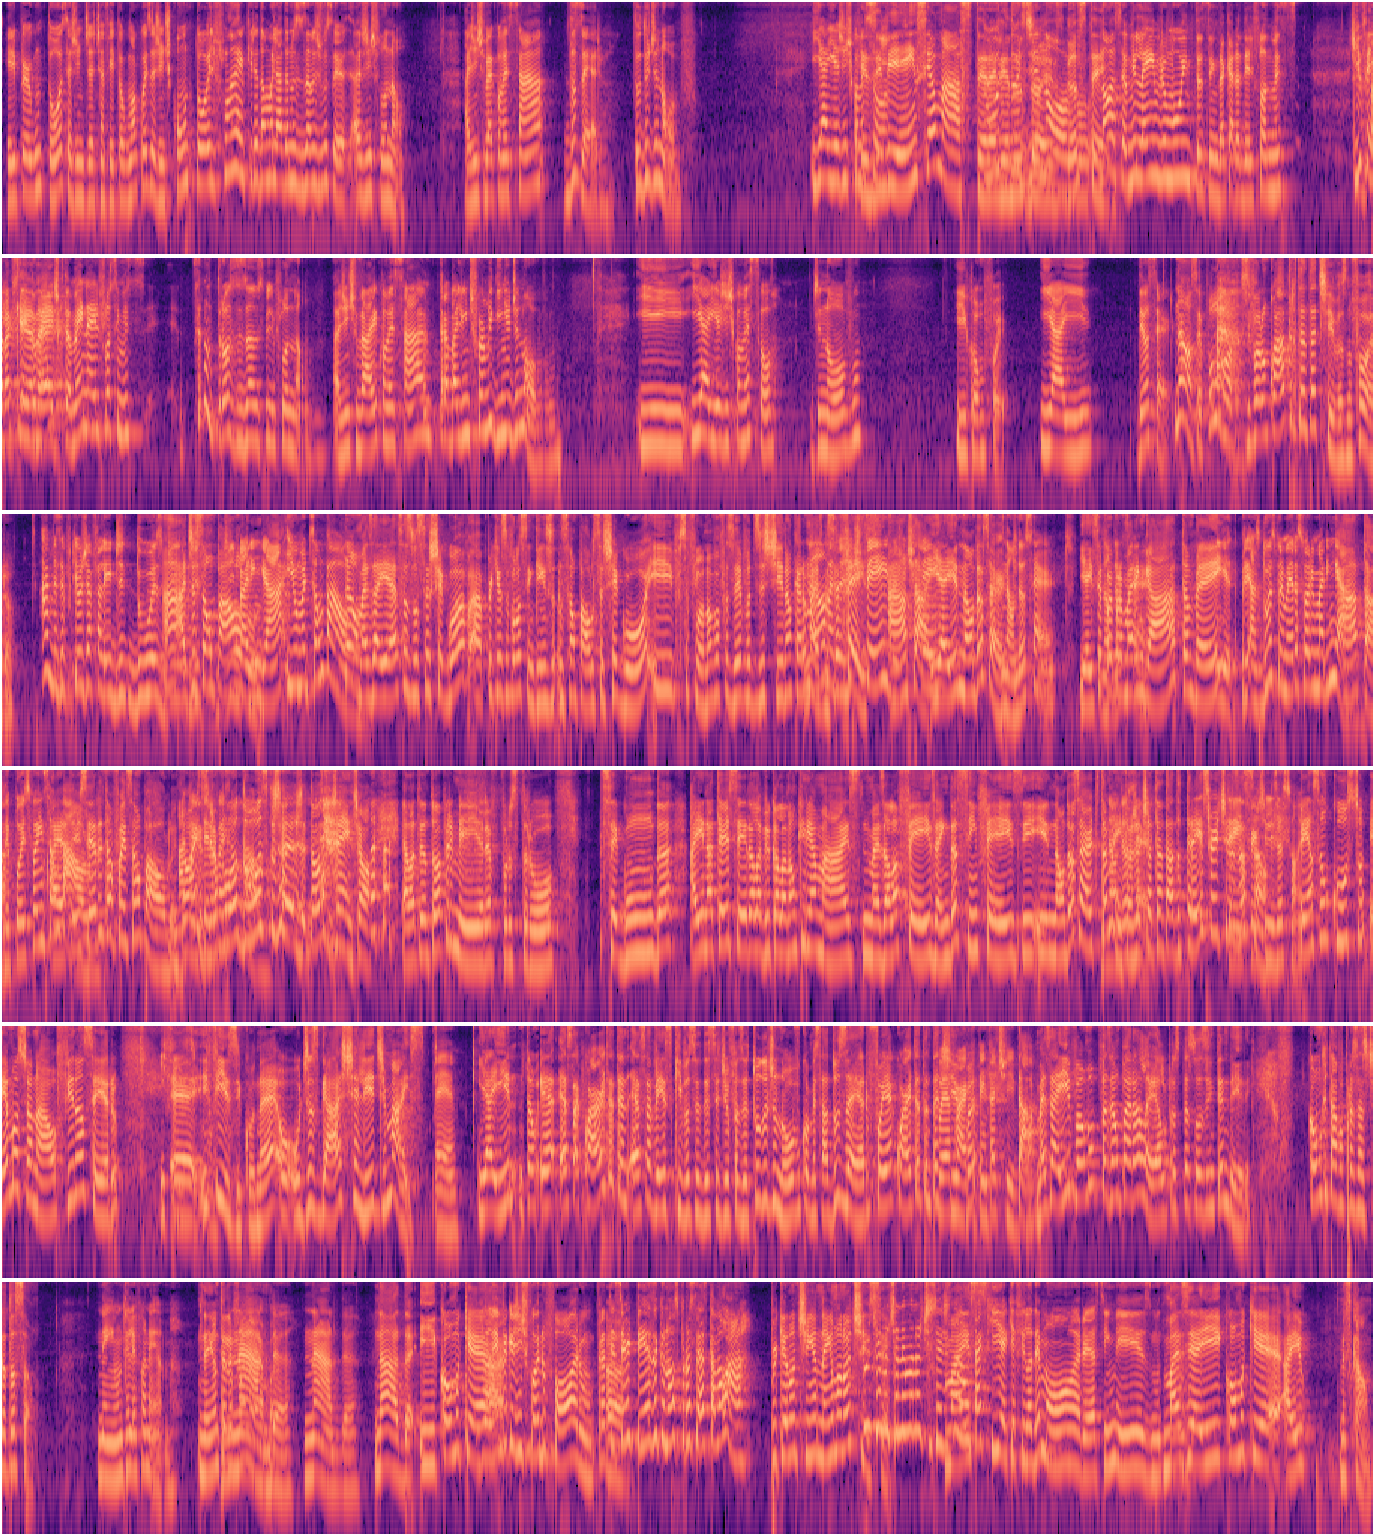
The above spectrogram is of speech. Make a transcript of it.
Ele perguntou se a gente já tinha feito alguma coisa, a gente contou, ele falou: "Ah, eu queria dar uma olhada nos exames de você". A gente falou: "Não. A gente vai começar do zero, tudo de novo". E aí a gente começou. Resiliência master ali Tudo nos de dois. novo. Gostei. Nossa, eu me lembro muito, assim, da cara dele, falando, mas... e o Tipo, Felipe quê, sendo né? médico também, né? Ele falou assim, mas você não trouxe os exames? Ele falou, não. A gente vai começar trabalhinho de formiguinha de novo. E, e aí a gente começou de novo. E como foi? E aí deu certo. Não, você pulou. Se foram quatro tentativas, não foram? Ah, mas é porque eu já falei de duas de, Ah, a de São Paulo. De Maringá e uma de São Paulo. Então, mas aí essas você chegou a. Porque você falou assim, que em São Paulo você chegou e você falou, não vou fazer, vou desistir, não quero Não, mais. Mas, mas você a gente fez. fez, a ah, tá. fez. E aí não deu certo. Não deu certo. E aí você Não foi pra Maringá também. E As duas primeiras foram em Maringá. Ah, tá. Depois foi em São aí Paulo. a terceira, então, foi em São Paulo. Então, aí, você já pulou duas. já- Então, assim, gente, ó. ela tentou a primeira, frustrou. Segunda, aí na terceira ela viu que ela não queria mais, mas ela fez, ainda assim fez e, e não deu certo também. Deu então já certo. tinha tentado três fertilizações. fertilizações. Pensa o custo emocional, financeiro E é, físico. e físico, né? O, o desgaste ali demais. É. E aí, então, é- essa quarta, essa vez que você decidiu fazer tudo de novo, começar do zero, foi a quarta tentativa. quarta tentativa. Tá, mas aí vamos fazer um paralelo para as pessoas entenderem. Como que estava o processo de adoção? Nenhum telefonema. Nenhum telefonema. Nada. Nada. Nada. E como que é? E eu lembro que a gente foi no fórum pra ter Ah. certeza que o nosso processo estava lá. Porque não tinha nenhuma notícia. Porque não tinha nenhuma notícia. Eles Mas- não, tá aqui, aqui a fila demora, é assim mesmo. Mas tudo. e aí, como que. é- Aí. Mas calma.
